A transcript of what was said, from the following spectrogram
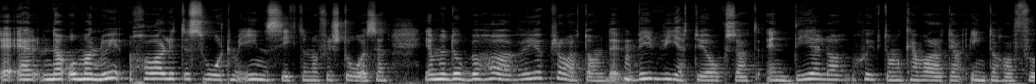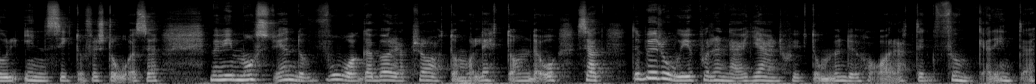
Är, när, om man nu har lite svårt med insikten och förståelsen, ja men då behöver vi ju prata om det. Mm. Vi vet ju också att en del av sjukdomen kan vara att jag inte har full insikt och förståelse. Men vi måste ju ändå våga börja prata om och lätta om det och säga att det beror ju på den där hjärnsjukdomen du har, att det funkar inte.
